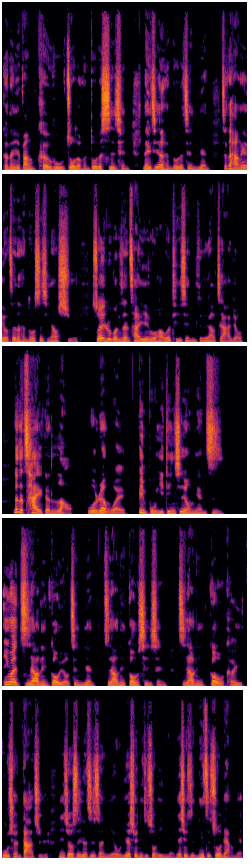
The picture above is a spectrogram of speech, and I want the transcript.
可能也帮客户做了很多的事情，累积了很多的经验。这个行业有真的很多事情要学，所以如果你是很菜业务的话，我会提醒你，这个要加油。那个菜跟老，我认为并不一定是用年资，因为只要你够有经验，只要你够细心。只要你够可以顾全大局，你就是一个资深业务。也许你只做一年，也许是你只做两年。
